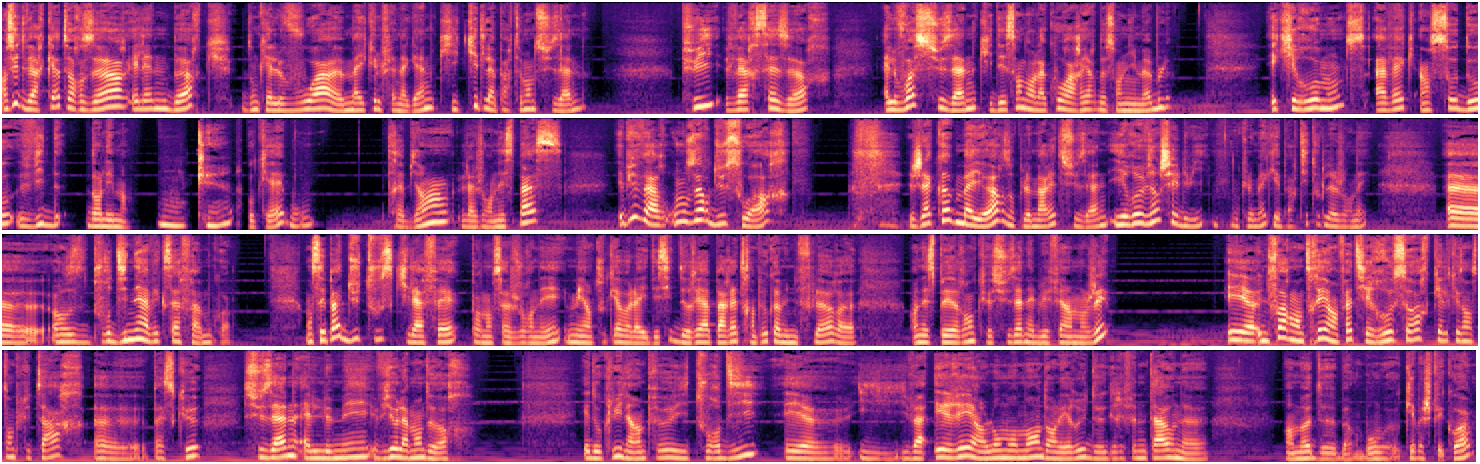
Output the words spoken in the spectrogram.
Ensuite, vers 14h, Hélène Burke, donc elle voit euh, Michael Flanagan qui quitte l'appartement de Suzanne. Puis, vers 16h, elle voit Suzanne qui descend dans la cour arrière de son immeuble et qui remonte avec un seau d'eau vide dans les mains. Ok. Ok, bon, très bien, la journée se passe. Et puis vers 11h du soir, Jacob Myers, donc le mari de Suzanne, il revient chez lui. Donc le mec est parti toute la journée euh, pour dîner avec sa femme, quoi. On ne sait pas du tout ce qu'il a fait pendant sa journée, mais en tout cas, voilà, il décide de réapparaître un peu comme une fleur euh, en espérant que Suzanne, elle lui ait fait à manger. Et euh, une fois rentré, en fait, il ressort quelques instants plus tard euh, parce que Suzanne, elle le met violemment dehors. Et donc lui, il est un peu étourdi et euh, il, va errer un long moment dans les rues de Griffintown euh, en mode ben bon, ok, bah je fais quoi?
